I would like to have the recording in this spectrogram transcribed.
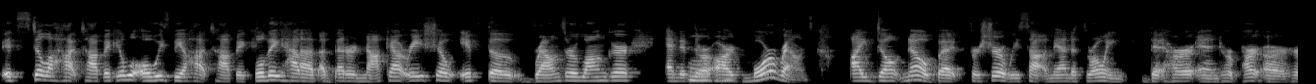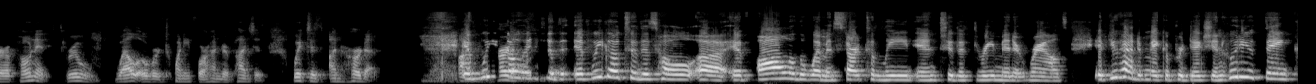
it's still a hot topic. It will always be a hot topic. Will they have a, a better knockout ratio if the rounds are longer and if mm-hmm. there are more rounds? I don't know, but for sure we saw Amanda throwing that her and her part or her opponent threw well over 2400 punches, which is unheard of. If we go into the, if we go to this whole uh if all of the women start to lean into the 3 minute rounds, if you had to make a prediction, who do you think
